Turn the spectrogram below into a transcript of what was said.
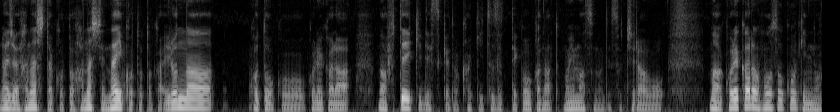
ラジオで話したこと話してないこととかいろんなことをこうこれからまあ不定期ですけど書き綴っていこうかなと思いますのでそちらをまあこれからの放送後期に載っ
